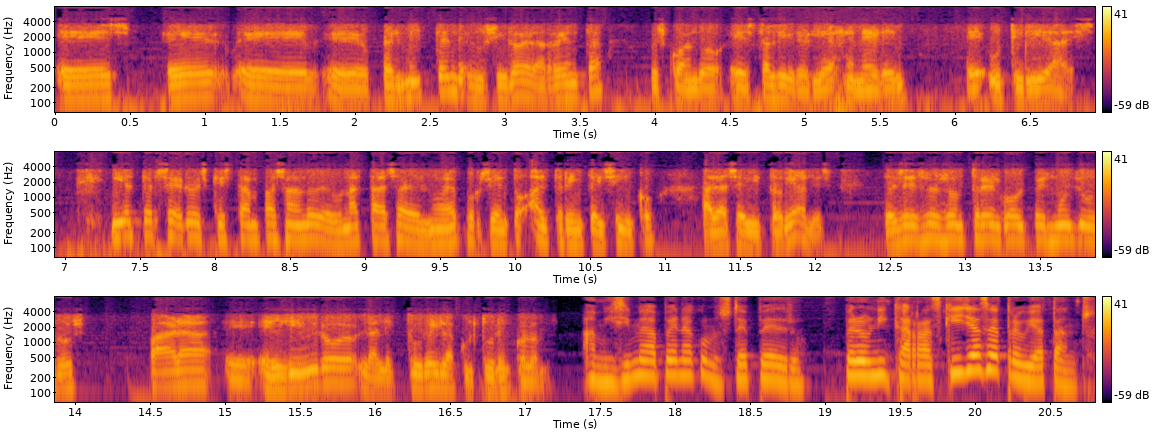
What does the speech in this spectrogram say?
es eh, eh, permiten deducirlo de la renta pues cuando estas librerías generen eh, utilidades. Y el tercero es que están pasando de una tasa del 9% al 35% a las editoriales. Entonces esos son tres golpes muy duros para eh, el libro, la lectura y la cultura en Colombia. A mí sí me da pena con usted, Pedro, pero ni Carrasquilla se atrevió a tanto.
